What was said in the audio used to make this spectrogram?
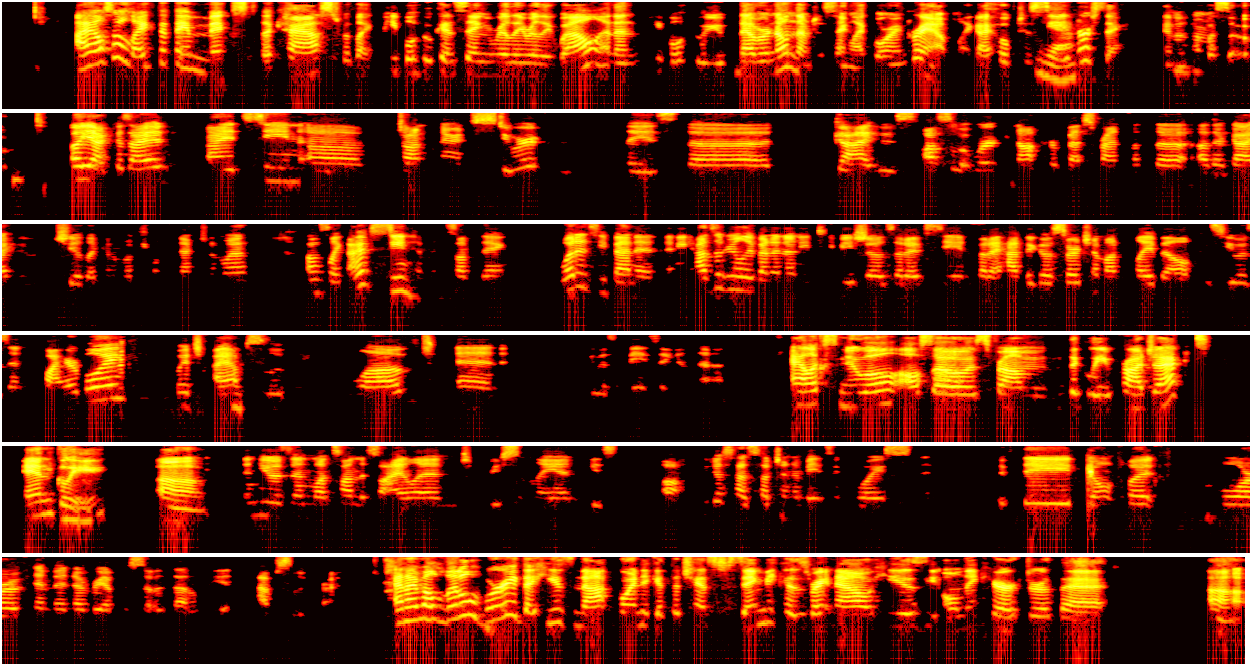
I also like that they mixed the cast with like people who can sing really, really well, and then people who you've never known them to sing, like Lauren Graham. Like I hope to see Yeah. her sing in an episode. Oh yeah, because I had I had seen uh, John Clarence Stewart, who plays the guy who's also at work, not her best friend, but the other guy who she had like an emotional connection with. I was like, I've seen him in something. What has he been in? And he hasn't really been in any TV shows that I've seen, but I had to go search him on Playbill because he was in Choir Boy, which I absolutely loved, and he was amazing in that. Alex Newell also is from the Glee Project and Glee. Um, And he was in Once on This Island recently, and he's oh, he just has such an amazing voice. And if they don't put more of him in every episode, that'll be an absolute crime. And I'm a little worried that he's not going to get the chance to sing because right now he is the only character that uh,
